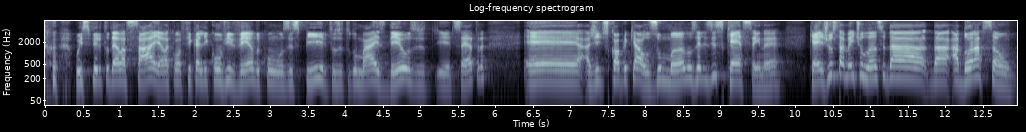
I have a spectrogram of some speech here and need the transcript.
o espírito dela sai, ela fica ali convivendo com os espíritos e tudo mais, deuses e etc. É, a gente descobre que ah, os humanos eles esquecem, né? Que é justamente o lance da, da adoração.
